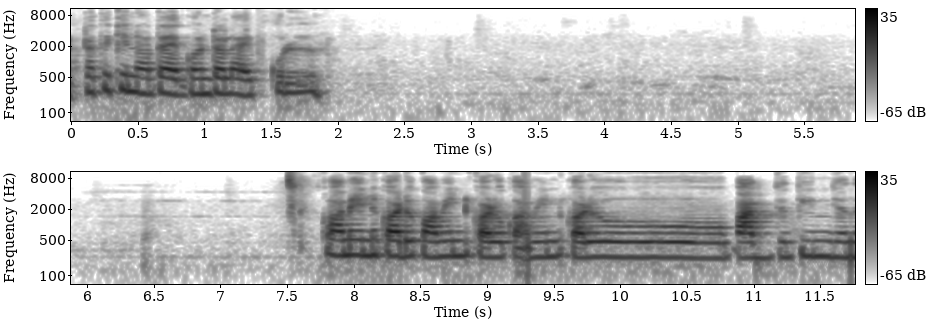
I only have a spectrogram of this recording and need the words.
আটটা থেকে নটা, এক ঘণ্টা লাইভ করল কমেন্ট করো কমেন্ট করো কমেন্ট করো। পাঁচজন তিনজন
